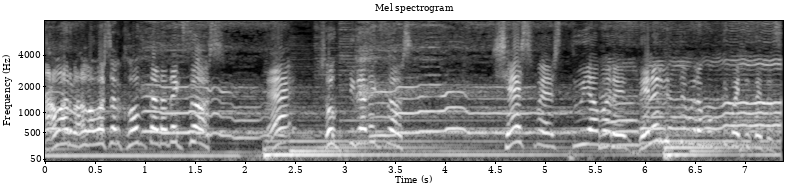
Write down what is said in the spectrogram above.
আমার ভালোবাসার ক্ষমতাটা দেখছস? হ্যাঁ? শক্তিটা দেখছস? শেষ ম্যাচ তুই আমারে জেলের ভিতরে করে মুক্তি পাইতে চাইতেছ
